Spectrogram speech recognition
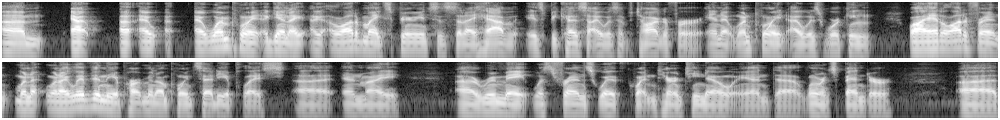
Um, at, uh, at at one point, again, I, I, a lot of my experiences that I have is because I was a photographer, and at one point I was working well, I had a lot of friends when I, when I lived in the apartment on Poinsettia Place, uh, and my uh, roommate was friends with Quentin Tarantino and uh, Lawrence Bender. Uh,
